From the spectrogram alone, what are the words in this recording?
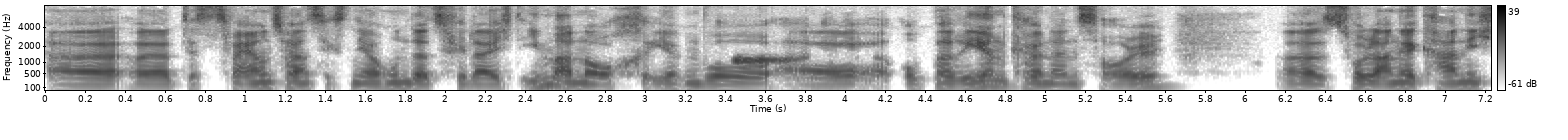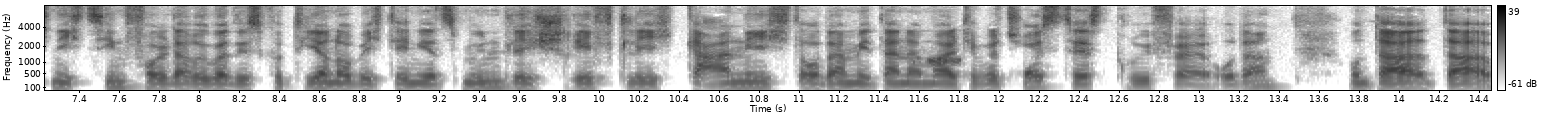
äh, äh des 22. Jahrhunderts vielleicht immer noch irgendwo äh, operieren können soll, äh, solange kann ich nicht sinnvoll darüber diskutieren, ob ich den jetzt mündlich, schriftlich, gar nicht oder mit einem Multiple-Choice-Test prüfe, oder? Und da, da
